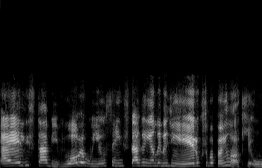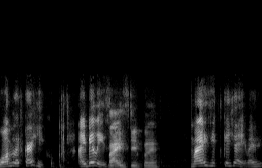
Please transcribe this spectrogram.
Ele está vivo. O Owen Wilson está ganhando ainda dinheiro com seu papel em Loki. O homem vai ficar rico. Aí, beleza. Mais rico, né? Mais rico que já é, mas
